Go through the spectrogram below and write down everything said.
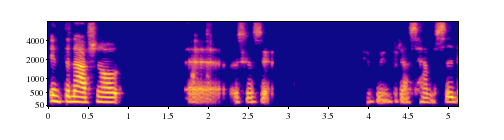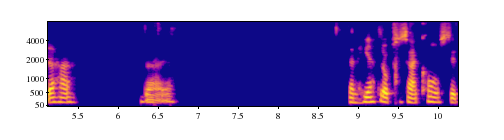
International, eh, ska se, jag går in på deras hemsida här. Där. Den heter också så här konstigt.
